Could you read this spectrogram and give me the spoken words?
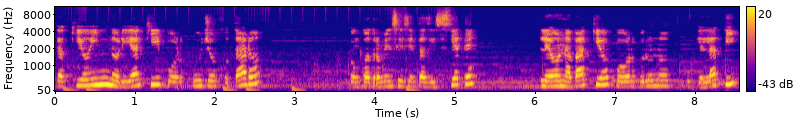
Kakyoin Noriaki por Kuyo Jotaro, con 4.617. Leona Bacchio por Bruno Puchelati,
